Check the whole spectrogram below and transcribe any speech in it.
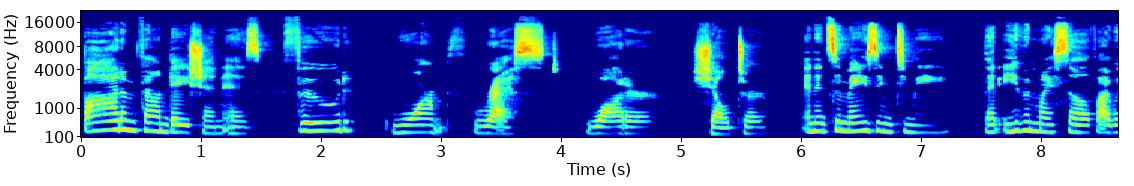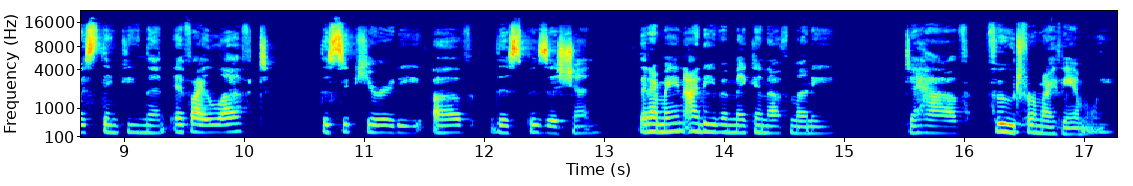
bottom foundation is food, warmth, rest, water, shelter. And it's amazing to me that even myself, I was thinking that if I left the security of this position, that I may not even make enough money to have food for my family.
